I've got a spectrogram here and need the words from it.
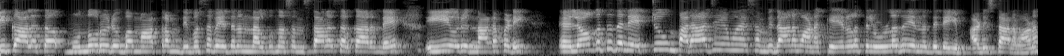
ഈ കാലത്ത് മുന്നൂറ് രൂപ മാത്രം ദിവസവേതനം നൽകുന്ന സംസ്ഥാന സർക്കാരിന്റെ ഈ ഒരു നടപടി ലോകത്ത് തന്നെ ഏറ്റവും പരാജയമായ സംവിധാനമാണ് കേരളത്തിൽ ഉള്ളത് എന്നതിന്റെയും അടിസ്ഥാനമാണ്.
